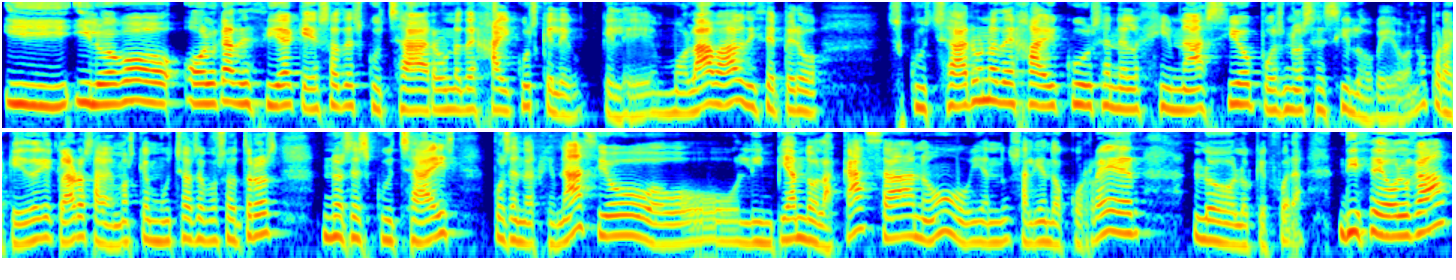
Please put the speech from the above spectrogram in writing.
Y, y luego Olga decía que eso de escuchar uno de haikus que le, que le molaba, dice, pero escuchar uno de haikus en el gimnasio, pues no sé si lo veo, ¿no? Por aquello de que, claro, sabemos que muchos de vosotros nos escucháis pues en el gimnasio o, limpiando la casa, ¿no? O viendo, saliendo a correr, lo, lo que fuera. Dice Olga,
